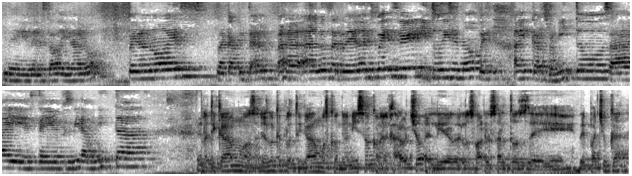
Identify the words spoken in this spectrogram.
del estado de Hidalgo, pero no es la capital, a, los alrededores puedes ver y tú dices, no, pues hay carros hay este, pues, vida bonita. Platicábamos, es lo que platicábamos con Dioniso, con el Jarocho, el líder de los barrios altos de, de Pachuca,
